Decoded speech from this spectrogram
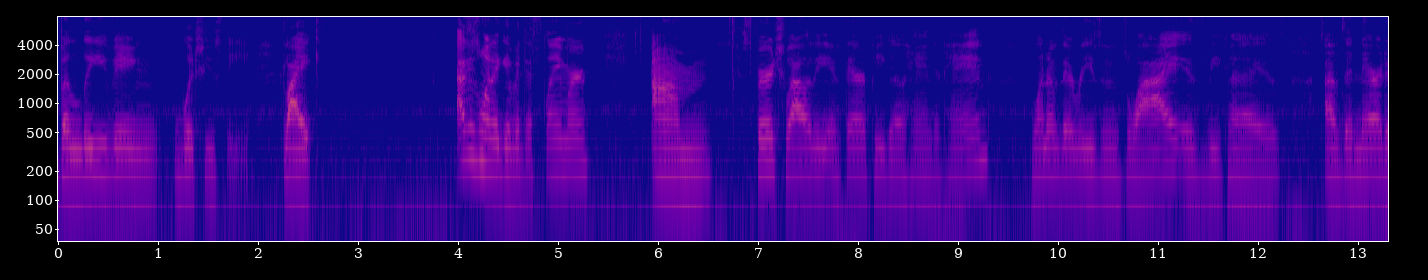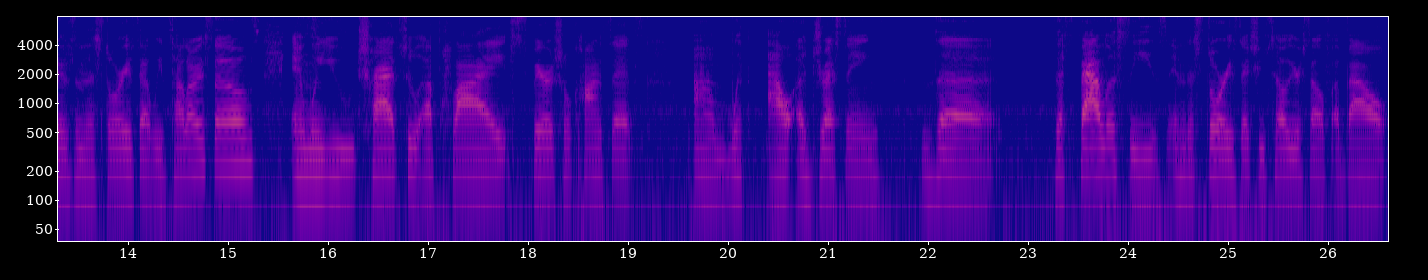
believing what you see. Like, I just want to give a disclaimer. Um, spirituality and therapy go hand in hand. One of the reasons why is because of the narratives and the stories that we tell ourselves. And when you try to apply spiritual concepts um, without addressing the the fallacies and the stories that you tell yourself about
